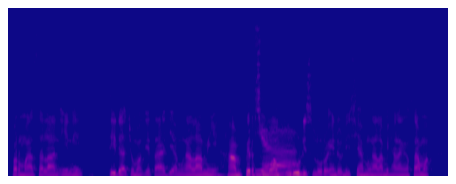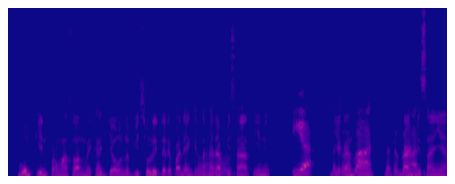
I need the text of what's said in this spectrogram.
permasalahan ini tidak cuma kita aja yang mengalami, hampir semua Ya. guru di seluruh Indonesia mengalami hal yang sama. Mungkin permasalahan mereka jauh lebih sulit daripada yang kita Betul. hadapi saat ini. Iya, betul kan? banget, betul Kayak banget. misalnya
